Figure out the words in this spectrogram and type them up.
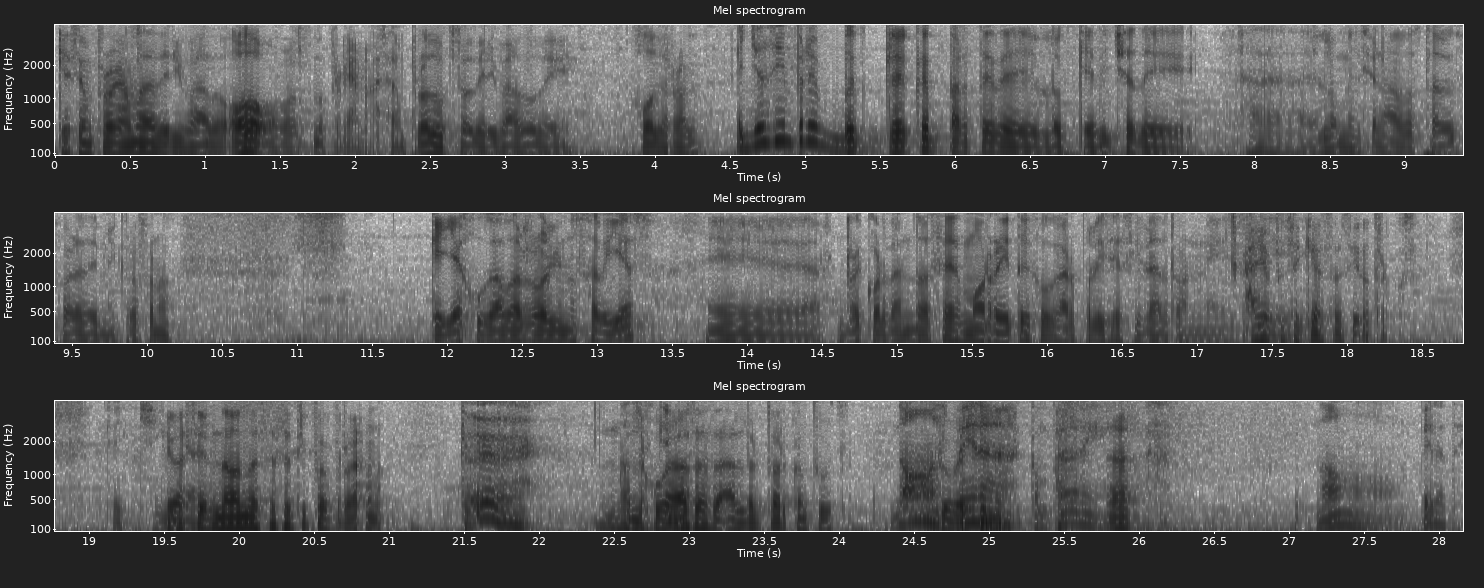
que sea un programa derivado, o no programa, sea un producto derivado de juego de rol. Yo siempre pues, creo que parte de lo que he dicho de ah, lo mencionado tal vez fuera de micrófono que ya jugabas rol y no sabías eh, recordando hacer morrito y jugar policías y ladrones Ah, yo pensé que ibas a decir otra cosa. qué Que iba a decir, no, no es ese tipo de programa. No Cuando qué- jugabas al doctor con tus... no tu espera vecino. compadre Ah, no espérate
